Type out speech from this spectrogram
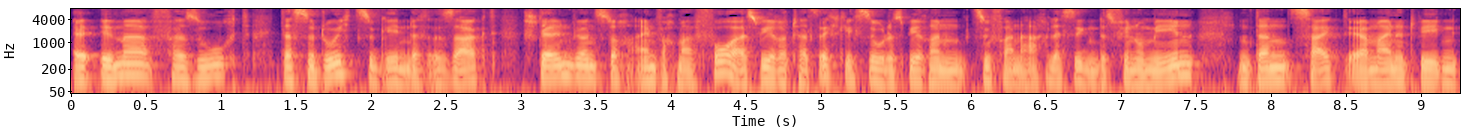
äh, immer versucht, das so durchzugehen, dass er sagt, stellen wir uns doch einfach mal vor, es wäre tatsächlich so, das wäre ein zu vernachlässigendes Phänomen und dann zeigt er meinetwegen,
